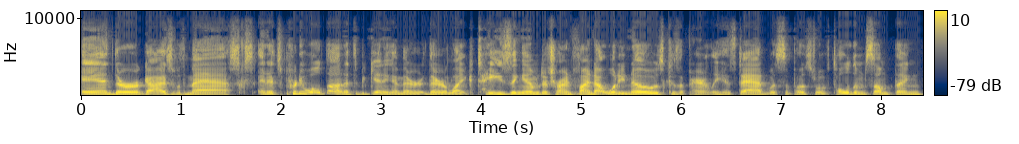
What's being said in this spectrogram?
and there are guys with masks and it's pretty well done at the beginning and they're they're like tasing him to try and find out what he knows because apparently his dad was supposed to have told him something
